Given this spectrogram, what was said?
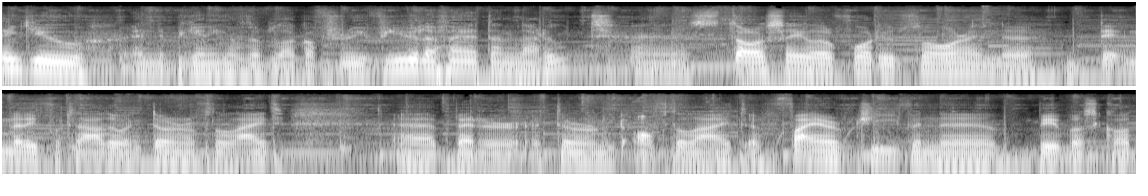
Thank you. In the beginning of the blog of Review La Fête and La Route, uh, Starsailor 40 Floor and the De- Nelly Furtado and Turn Off the Light. Uh, better uh, turned off the light. A fire chief in the Biba Scott,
